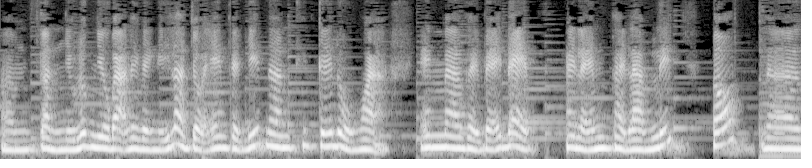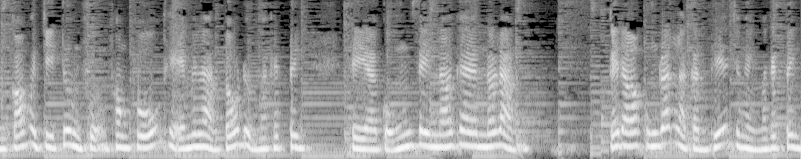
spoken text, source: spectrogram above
Um, cần nhiều lúc nhiều bạn thì phải nghĩ là trời em phải biết uh, thiết kế đồ họa em uh, phải vẽ đẹp hay là em phải làm clip tốt uh, có một trí tưởng tượng phong phú thì em mới làm tốt được marketing. Thì uh, cũng xin nói thêm đó là cái đó cũng rất là cần thiết cho ngành marketing.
